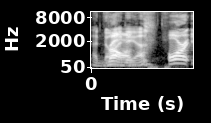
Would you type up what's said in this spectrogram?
Had no wrong idea. or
